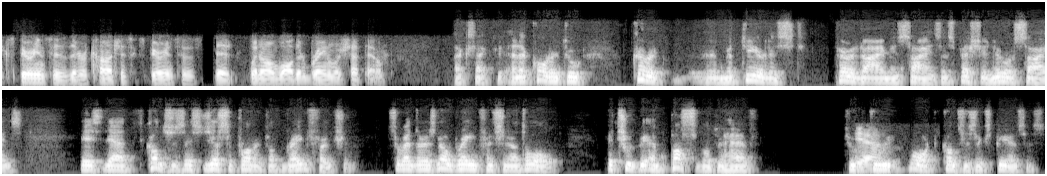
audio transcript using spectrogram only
experiences that are conscious experiences that went on while their brain was shut down. Exactly. And according to current uh, materialist paradigm in science, especially neuroscience, is that consciousness is just a product of brain function. So when there is no brain function at all, it should be impossible to have to, yeah. to report conscious experiences.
